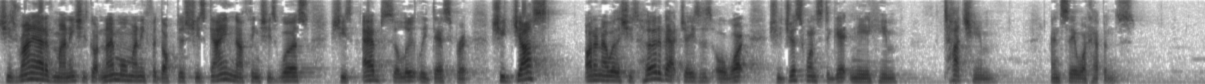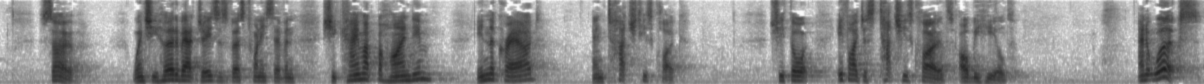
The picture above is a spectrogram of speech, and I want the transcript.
She's run out of money. She's got no more money for doctors. She's gained nothing. She's worse. She's absolutely desperate. She just, I don't know whether she's heard about Jesus or what, she just wants to get near him, touch him, and see what happens. So, when she heard about Jesus, verse 27, she came up behind him in the crowd and touched his cloak. She thought, if I just touch his clothes, I'll be healed. And it works.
